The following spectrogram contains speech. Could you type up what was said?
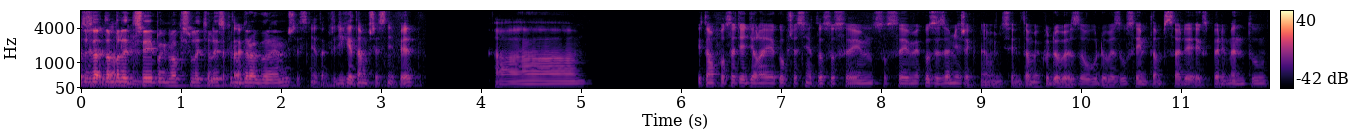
pět, tam byly tři, pak dva přiletěli s Crew Dragonem. Přesně, takže těch je tam přesně pět. A ty tam v podstatě dělají jako přesně to, co se jim, co se jim jako ze země řekne. Oni se jim tam jako dovezou, dovezou se jim tam sady experimentů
